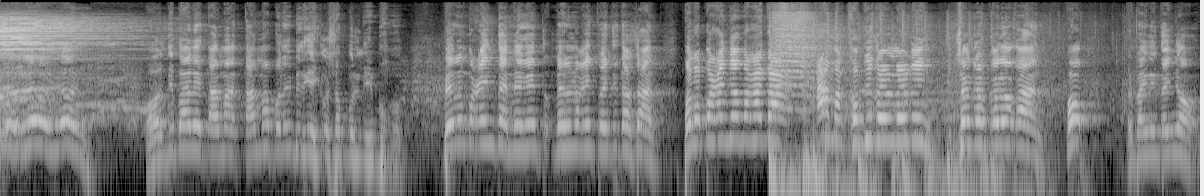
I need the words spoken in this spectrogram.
Ayan, ayan, ayan. O, oh, di ba, tama, tama pala yung binigay ko 10,000. Pero makintay, meron, meron na kayong 20,000. Palapakan nyo mga ta! Amang ah, Computer Learning Center of Kalokan! Hop! Ano ba hinintay nyo?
